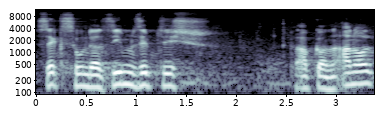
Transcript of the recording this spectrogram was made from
677, Frau Abg. Arnold.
